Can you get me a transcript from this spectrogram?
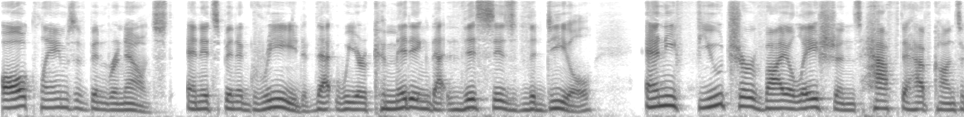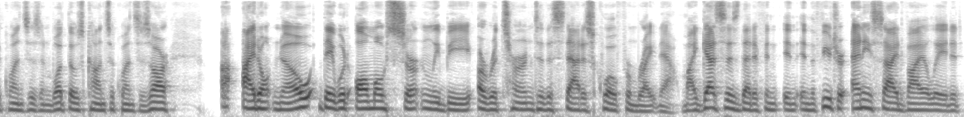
all claims have been renounced and it's been agreed that we are committing that this is the deal, any future violations have to have consequences. And what those consequences are, I don't know. They would almost certainly be a return to the status quo from right now. My guess is that if in, in, in the future any side violated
